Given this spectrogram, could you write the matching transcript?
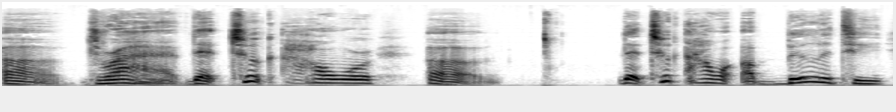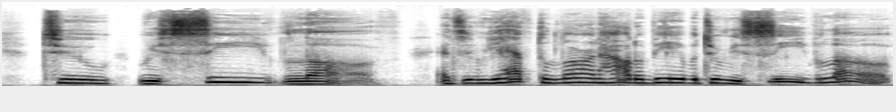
uh, drive, that took our uh, that took our ability to receive love. And so we have to learn how to be able to receive love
